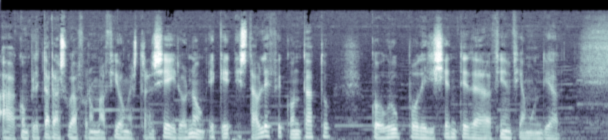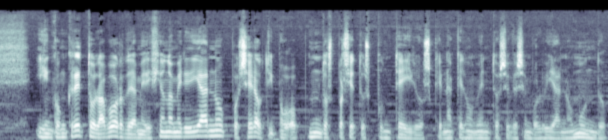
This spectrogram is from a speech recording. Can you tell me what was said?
a completar a súa formación estranxeiro, non, é que establece contacto co grupo dirixente da ciencia mundial. E en concreto o labor da medición do meridiano pois era o tipo un dos proxectos punteiros que naquel momento se desenvolvía no mundo.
